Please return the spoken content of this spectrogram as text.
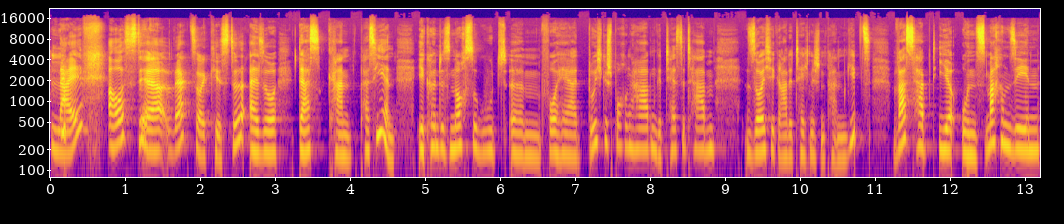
live aus der Werkzeugkiste. Also das kann passieren. Ihr könnt es noch so gut ähm, vorher durchgesprochen haben, getestet haben. Solche gerade technischen Pannen gibt's. Was habt ihr uns machen sehen?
